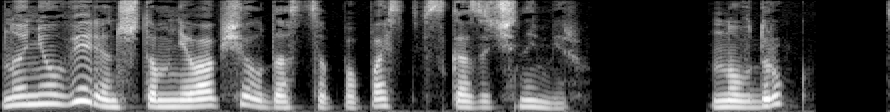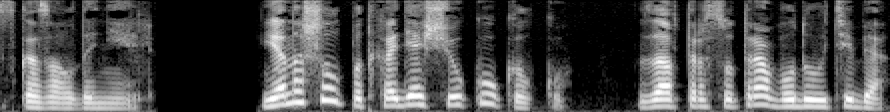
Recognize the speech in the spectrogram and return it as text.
Но не уверен, что мне вообще удастся попасть в сказочный мир». «Но вдруг», — сказал Даниэль, — «я нашел подходящую куколку. Завтра с утра буду у тебя.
